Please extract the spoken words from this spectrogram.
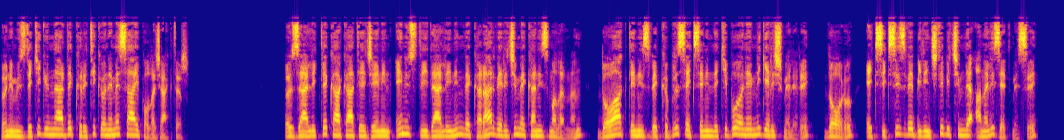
önümüzdeki günlerde kritik öneme sahip olacaktır. Özellikle KKTC'nin en üst liderliğinin ve karar verici mekanizmalarının, Doğu Akdeniz ve Kıbrıs eksenindeki bu önemli gelişmeleri, doğru, eksiksiz ve bilinçli biçimde analiz etmesi,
